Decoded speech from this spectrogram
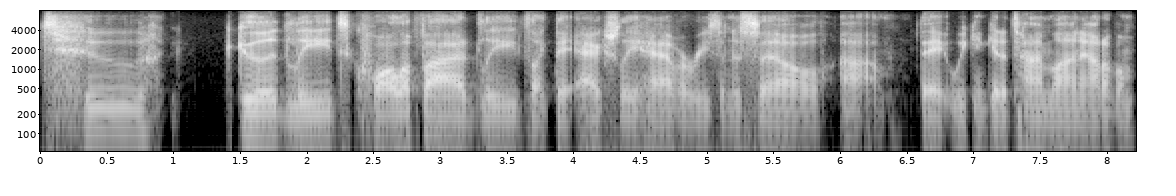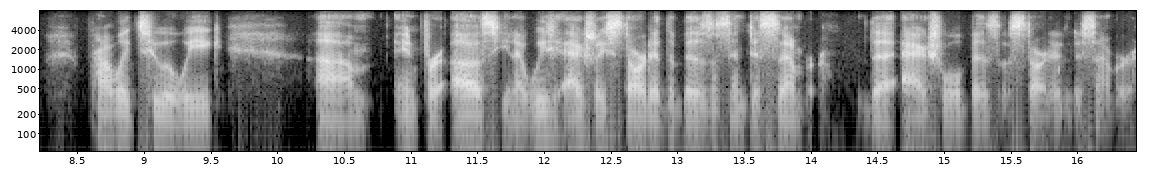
two good leads, qualified leads, like they actually have a reason to sell. Um, they we can get a timeline out of them, probably two a week. Um, and for us, you know, we actually started the business in December. The actual business started in December.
